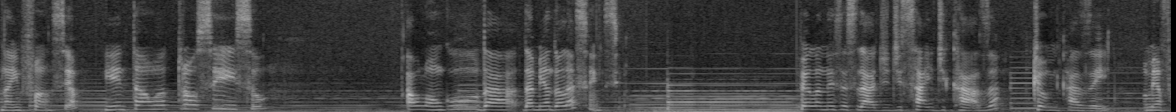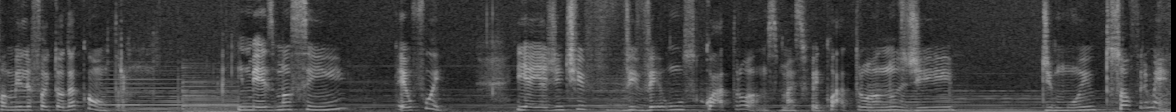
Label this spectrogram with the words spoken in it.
na infância e então eu trouxe isso ao longo da, da minha adolescência necessidade de sair de casa, que eu me casei. A minha família foi toda contra. E mesmo assim, eu fui. E aí a gente viveu uns quatro anos, mas foi quatro anos de, de muito sofrimento.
